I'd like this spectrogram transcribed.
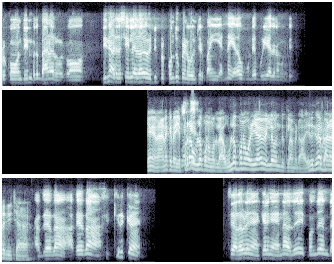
இருக்கும். திடீர்னு பார்த்தா பேனர் இருக்கும். திடீர்னு அடுத்த சீன்ல ஏதாவது இது பொந்து பின்னாடி ஒழிச்சிருப்பாங்க என்ன ஏதோ புரியாது நமக்கு. ஏங்க நான் என்ன கேட்டேன்? எப்படா உள்ள போன முதல்ல? உள்ள போன வழியாவே வெளில வந்திருக்கலாமேடா. எதுக்குடா பேனர் கிச்சா அதேதான் அதேதான். இருக்கேன் சரி அதை விடுங்க. கேளுங்க. என்ன ஆகுது இப்போ வந்து அந்த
